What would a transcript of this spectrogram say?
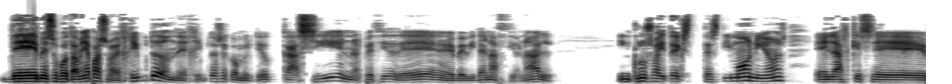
De Mesopotamia pasó a Egipto, donde Egipto se convirtió casi en una especie de eh, bebida nacional. Incluso hay testimonios en las que se,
